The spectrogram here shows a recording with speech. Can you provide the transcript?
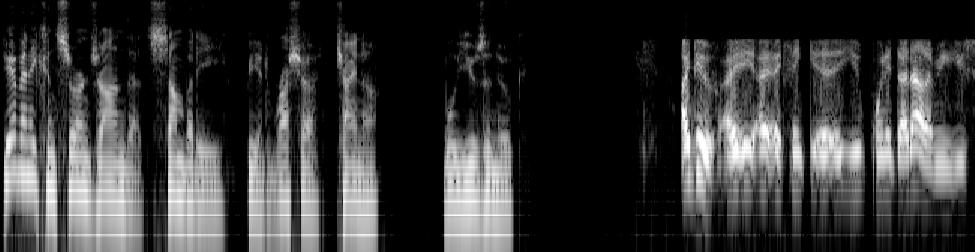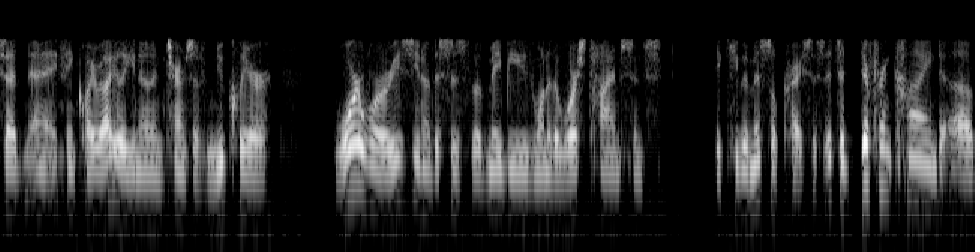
Do you have any concern, John, that somebody, be it Russia, China, will use a nuke? I do. I, I think uh, you pointed that out. I mean, you said, I think quite rightly, you know, in terms of nuclear war worries, you know, this is the, maybe one of the worst times since the Cuban Missile Crisis. It's a different kind of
